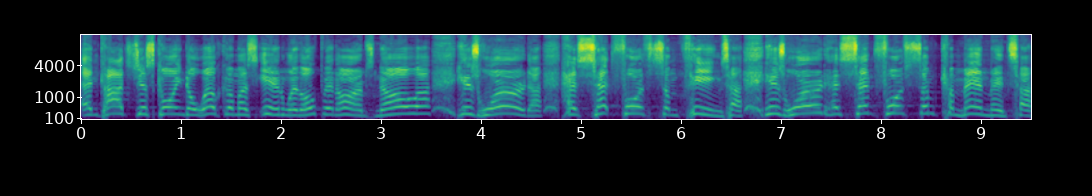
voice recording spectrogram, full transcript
and God's just going to welcome us in with open arms. No, uh, His Word uh, has set forth some things, uh, His Word has sent forth some commandments, uh,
